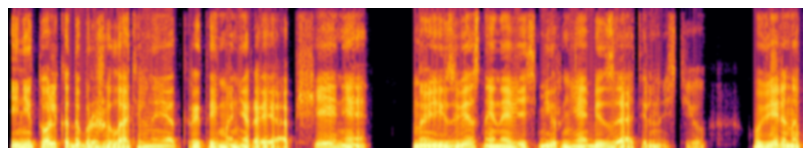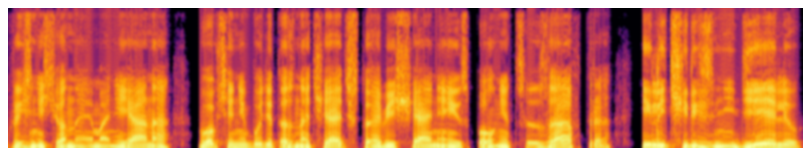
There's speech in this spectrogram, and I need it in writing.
И не только доброжелательной и открытой манерой общения, но и известной на весь мир необязательностью. Уверенно произнесенная маньяна вовсе не будет означать, что обещание исполнится завтра или через неделю,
